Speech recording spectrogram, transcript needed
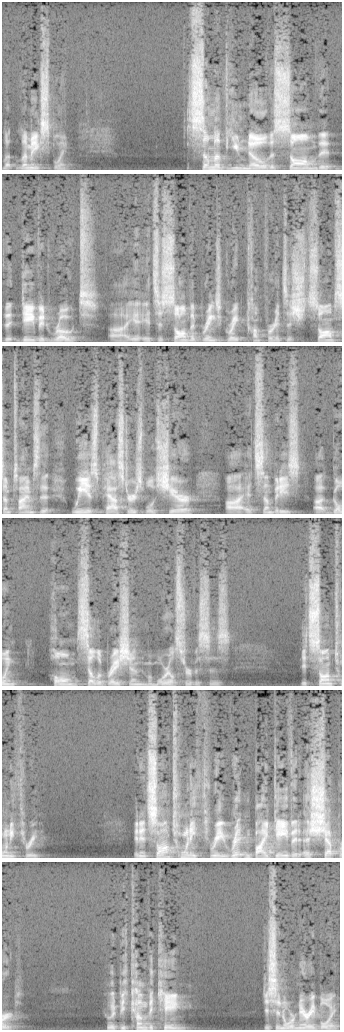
let, let, me explain. Some of you know the psalm that, that David wrote. Uh, it, it's a psalm that brings great comfort. It's a psalm sometimes that we as pastors will share uh, at somebody's uh, going home celebration, memorial services. It's Psalm 23. And in Psalm 23, written by David, a shepherd who had become the king, just an ordinary boy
